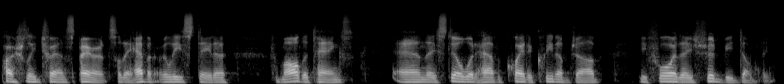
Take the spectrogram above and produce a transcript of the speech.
partially transparent. So they haven't released data from all the tanks, and they still would have quite a cleanup job before they should be dumping.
